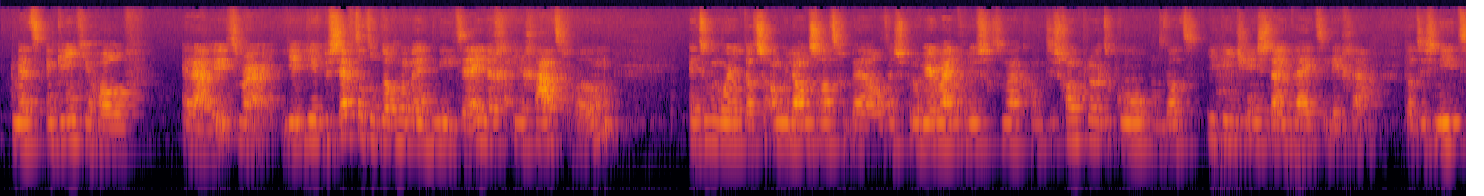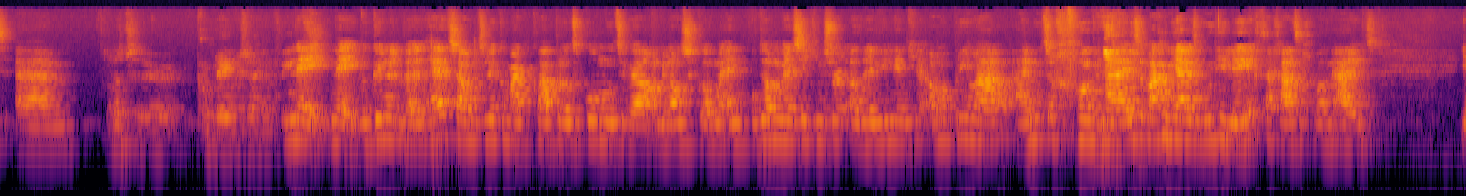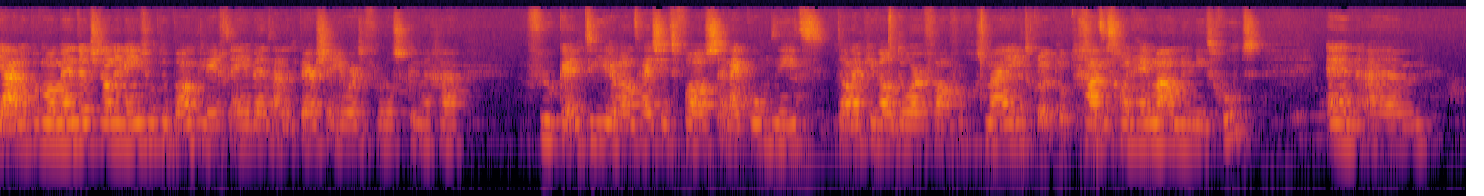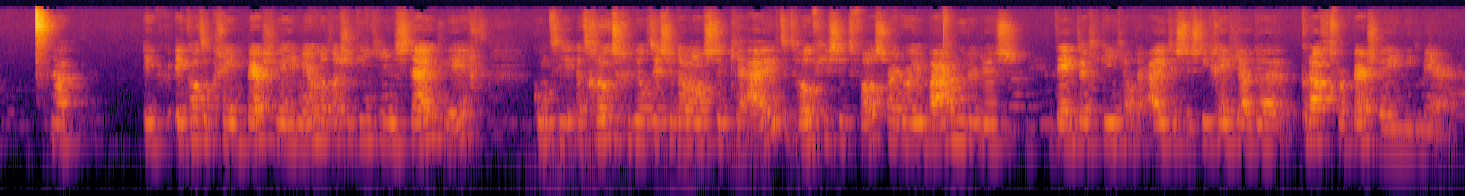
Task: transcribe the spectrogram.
met een kindje half eruit. Maar je, je beseft dat op dat moment niet. Hè? Je, je gaat gewoon. En toen hoorde ik dat ze ambulance had gebeld. En ze probeerde mij nog rustig te maken. Want het is gewoon protocol. Omdat je kindje in stuip lijkt te liggen. Dat is niet... Um, dat er problemen zijn of iets. Nee, nee. We kunnen, we, hè, het zou moeten lukken. Maar qua protocol moet er wel ambulance komen. En op dat moment zit je in een soort adrenaline. denk je, allemaal prima. Hij moet er gewoon uit. Het maakt niet uit hoe die ligt. Hij gaat er gewoon uit. Ja, en op het moment dat je dan ineens op de bank ligt en je bent aan het persen en je hoort de verloskundige vloeken en tieren, want hij zit vast en hij komt niet, dan heb je wel door van volgens mij het klopt, gaat het gewoon helemaal nu niet goed. En um, nou, ik, ik had ook geen persweeën meer, omdat als je kindje in je stuit ligt, komt die, het grootste gedeelte is er dan al een stukje uit. Het hoofdje zit vast, waardoor je baarmoeder dus denkt dat je kindje al eruit is. Dus die geeft jou de kracht voor persweeën niet meer.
